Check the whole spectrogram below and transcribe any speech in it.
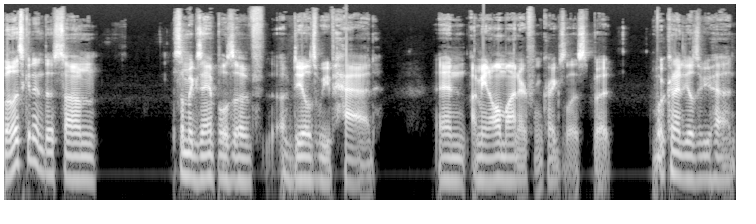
but let's get into some some examples of of deals we've had, and I mean all mine are from Craigslist. But what kind of deals have you had?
